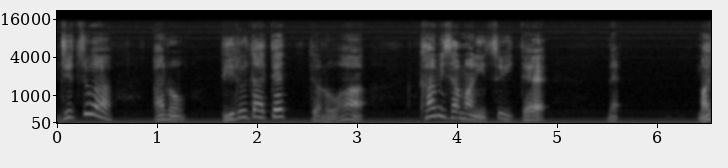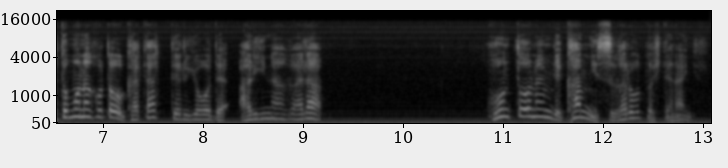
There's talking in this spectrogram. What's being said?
実はあのビル建てっていうのは神様についてねまともなことを語ってるようでありながら本当の意味で神にすがろうとしてないんです。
